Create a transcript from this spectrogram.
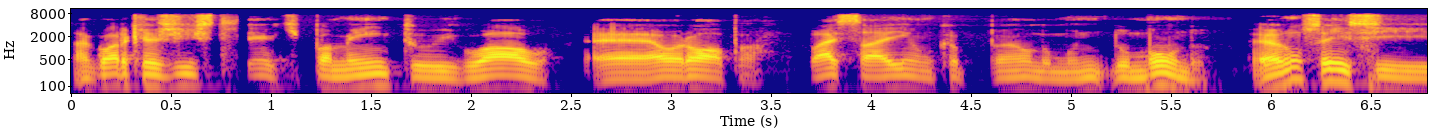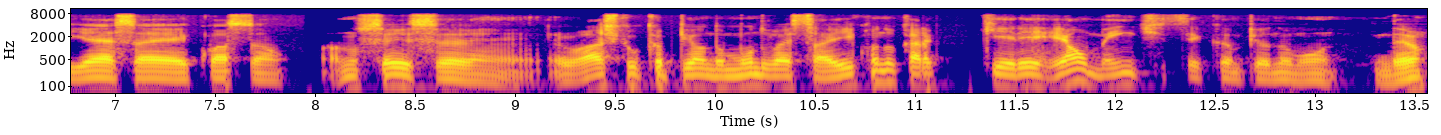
agora que a gente tem equipamento igual é, à Europa, vai sair um campeão do, do mundo? Eu não sei se essa é a equação. Eu não sei se. É, eu acho que o campeão do mundo vai sair quando o cara querer realmente ser campeão do mundo, entendeu?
